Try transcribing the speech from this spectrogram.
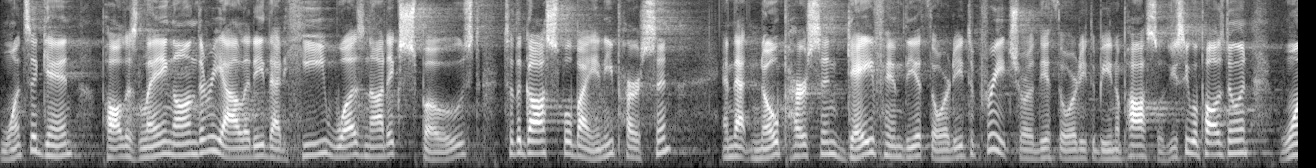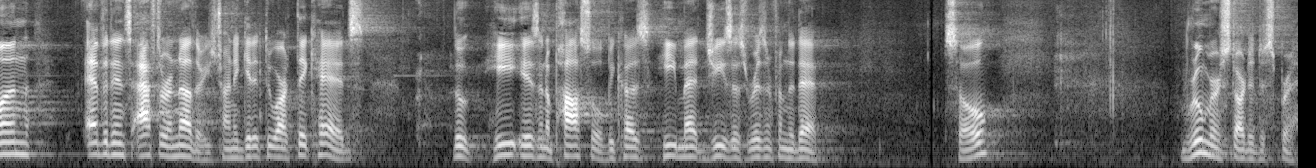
Once again, Paul is laying on the reality that he was not exposed to the gospel by any person and that no person gave him the authority to preach or the authority to be an apostle. Do you see what Paul's doing? One evidence after another. He's trying to get it through our thick heads. Look, he is an apostle because he met Jesus risen from the dead. So, rumors started to spread.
